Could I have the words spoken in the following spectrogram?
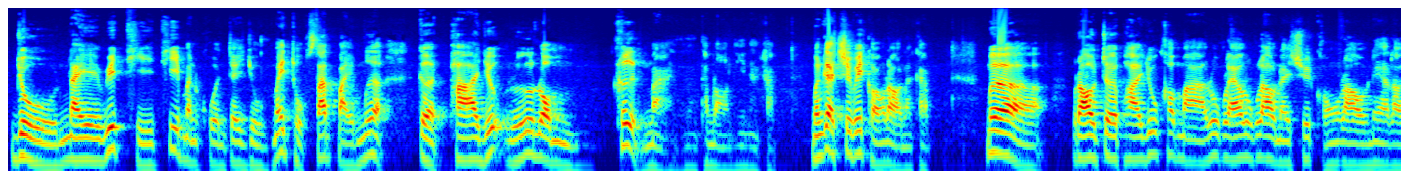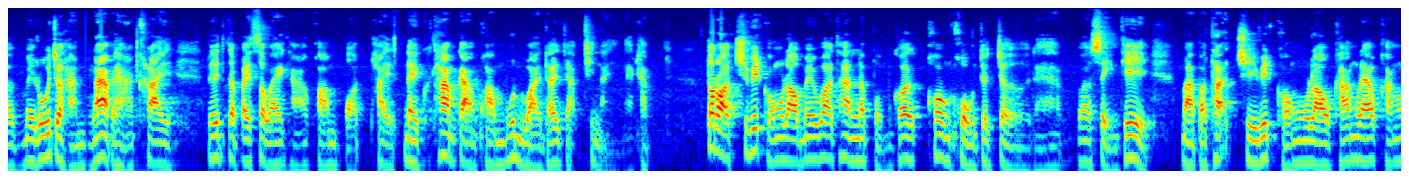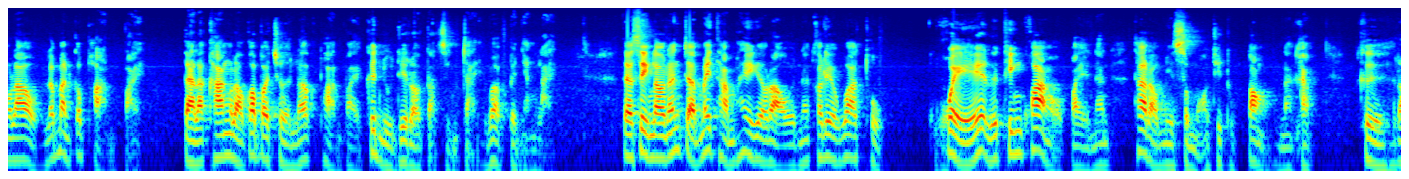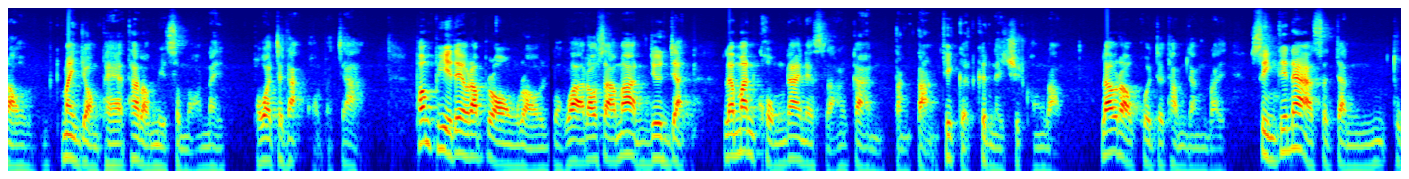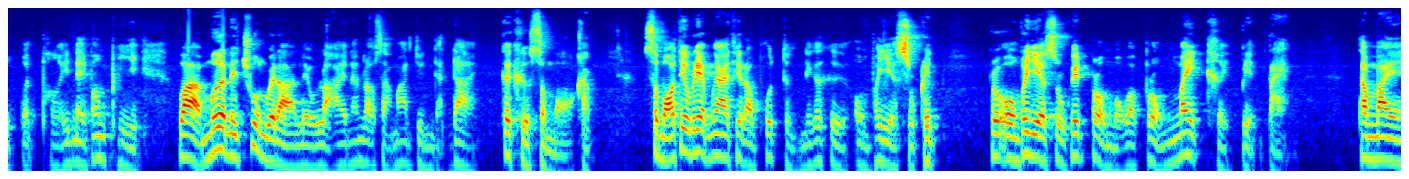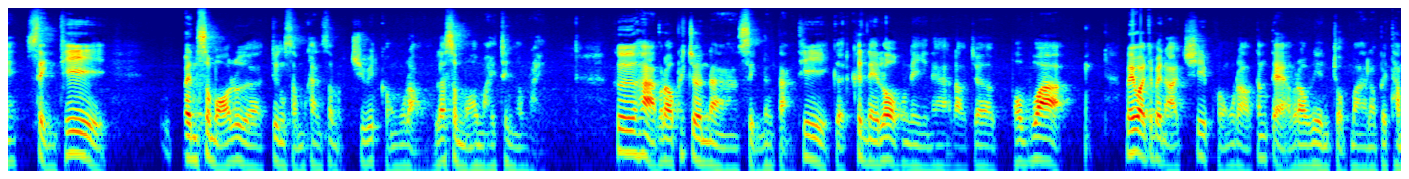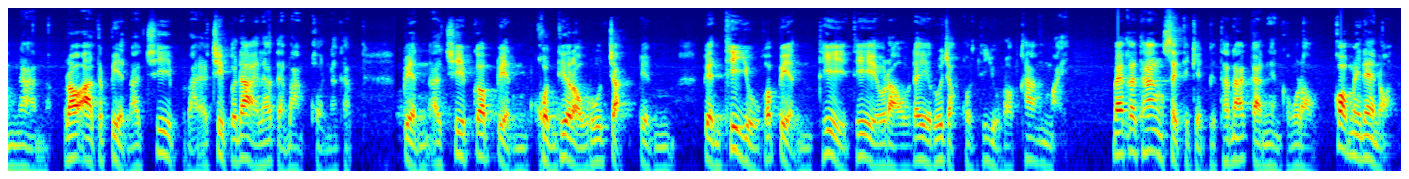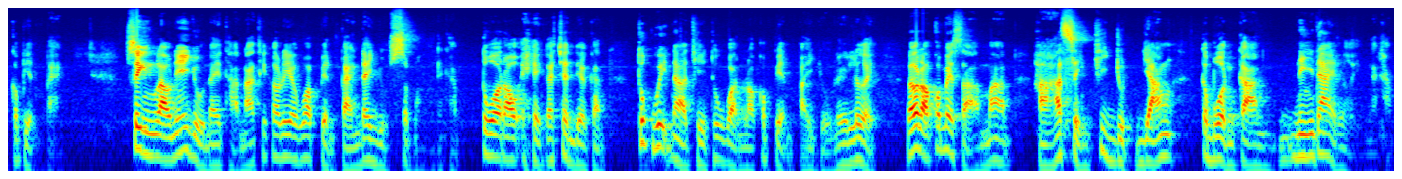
อยู่ในวิถีที่มันควรจะอยู่ไม่ถูกซัดไปเมื่อเกิดพายุหรือลมคลื่นมาทำนองนี้นะครับ เหมือนกับชีวิตของเรานะครับ เมื่อ เราเจอพายุเข้ามาลูกแล้วลูกเล่าในชีวิตของเราเนี่ยเราไม่รู้จะหันหน้าไปหาใคร หรือจะไปแสวงหาความปลอดภัย ในท่ามกลางความวุ่นวายได้จากที่ไหนนะครับ ตลอดชีวิตของเราไม่ว่าท่านและผมก็คงคงจะเจอนะครับว่าสิ่งที่มาประทะชีวิตของเราครั้งแล้วครั้งเล่า แล้วมันก็ผ่านไป แต่ละครั้งเราก็เผชิญแล้วผ่านไปขึ้นอยู่ที่เราตัดสินใจว่าเป็นอย่างไร แต่สิ่งเหล่านั้นจะไม่ทำให้เรานะเขาเรียกว่าถูก เขวหรือทิ้งขว้างออกไปนั้น ถ้าเรามีสมองที่ถูกต้องนะครับ คือเราไม่ยอมแพ้ถ้าเรามีสมองในพระวจนะของพระเจ้าพระคัมภีได้รับรองเราบอกว่าเราสามารถยืนหยัดและมั่นคงได้ในสถานการณ์ต่างๆ ที่เกิดขึ้นในชีวิตของเรา แล้วเราควรจะทำอย่างไร สิ่งที่น่าอัศจรรย์ถูกเปิดเผยในพระคัมภีว่าเมื่อในช่วงเวลาเลวร้ายนั้นเราสามารถยืนหยัดได้ก็คือสมองครับ สมองที่เรียบง่ายที่เราพูดถึงนี่ก็คือองค์พระเยซูคริสต์ พระองค์พระเยซูคริสต์พระองค์บอกว่าพระองค์ไม่เคยเปลี่ยนแปลงทำไมสิ่งที่เป็นสมอเรือจึงสำคัญสำหรับชีวิตของเรา และสมอหมายถึงอะไร คือหากเราพิจารณาสิ่งต่างๆ ที่เกิดขึ้นในโลกนี้นะฮะเราจะพบว่าไม่ว่าจะเป็นอาชีพของเราตั้งแต่เราเรียนจบมาเราไปทำงาน เราอาจจะเปลี่ยนอาชีพหลายอาชีพก็ได้แล้วแต่บางคนนะครับ เปลี่ยนอาชีพก็เปลี่ยนคนที่เรารู้จักเปลี่ยนเปลี่ยนที่อยู่ก็เปลี่ยนที่ที่เราได้รู้จักคนที่อยู่รอบข้างใหม่ แม้กระทั่งเศรษฐกิจหรือฐานะการเงินของเราก็ไม่แน่นอนก็เปลี่ยนแปลง สิ่งเหล่านี้อยู่ในฐานะที่เขาเรียกว่าเปลี่ยนแปลงได้อยู่เสมอนะครับตัวเราเองก็เช่นเดียวกัน ทุกวินาทีทุกวันเราก็เปลี่ยนไปอยู่เรื่อย ๆ แล้วเราก็ไม่สามารถหาสิ่งที่หยุดยั้งกระบวนการนี้ได้เลยนะครับ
